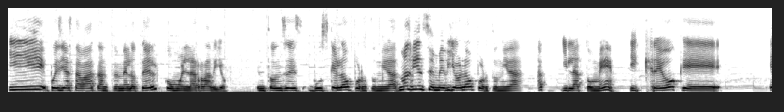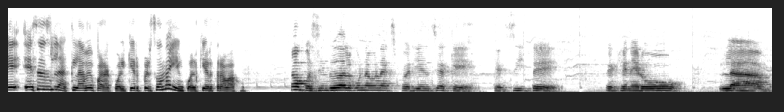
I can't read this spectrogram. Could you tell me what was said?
y pues ya estaba tanto en el hotel como en la radio. Entonces busqué la oportunidad, más bien se me dio la oportunidad y la tomé. Y creo que e, esa es la clave para cualquier persona y en cualquier trabajo. No, pues sin duda alguna una experiencia que, que sí te, generó la,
